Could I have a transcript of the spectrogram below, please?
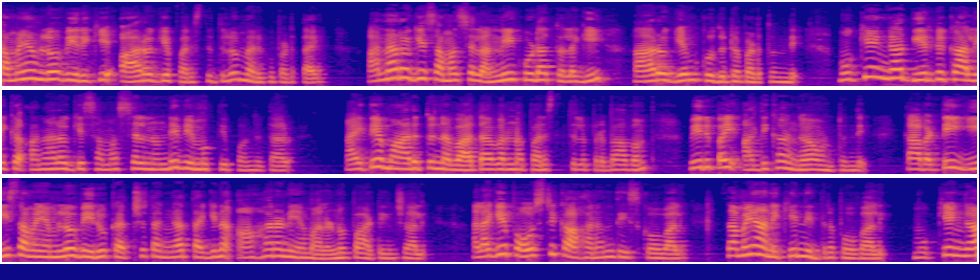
సమయంలో వీరికి ఆరోగ్య పరిస్థితులు మెరుగుపడతాయి. అనారోగ్య సమస్యలన్నీ కూడా తొలగి ఆరోగ్యం కుదుటపడుతుంది ముఖ్యంగా దీర్ఘకాలిక అనారోగ్య సమస్యల నుండి విముక్తి పొందుతారు. అయితే మారుతున్న వాతావరణ పరిస్థితుల ప్రభావం వీరిపై అధికంగా ఉంటుంది. కాబట్టి ఈ సమయంలో వీరు ఖచ్చితంగా తగిన ఆహార నియమాలను పాటించాలి. అలాగే పౌష్టికాహారం తీసుకోవాలి. సమయానికి నిద్రపోవాలి. ముఖ్యంగా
